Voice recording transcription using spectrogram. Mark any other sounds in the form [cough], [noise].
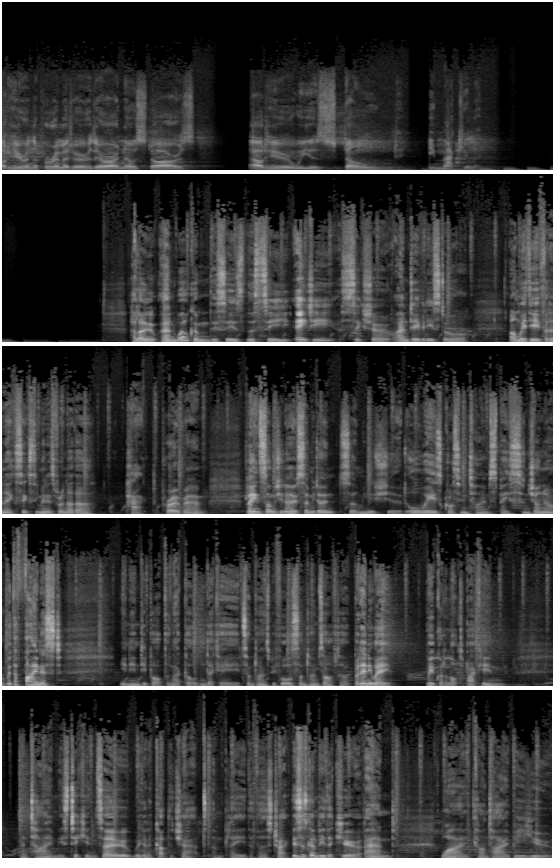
Out here in the perimeter, there are no stars. Out here, we is stoned, immaculate. Hello and welcome. This is the C86 show. I'm David Eastaugh. I'm with you for the next 60 minutes for another packed program. Playing songs you know, some you don't, some you should. Always crossing time, space, and genre with the finest in indie pop from that golden decade, sometimes before, sometimes after. But anyway, we've got a lot to pack in, and time is ticking. So we're going to cut the chat and play the first track. This is going to be The Cure and Why Can't I Be You?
